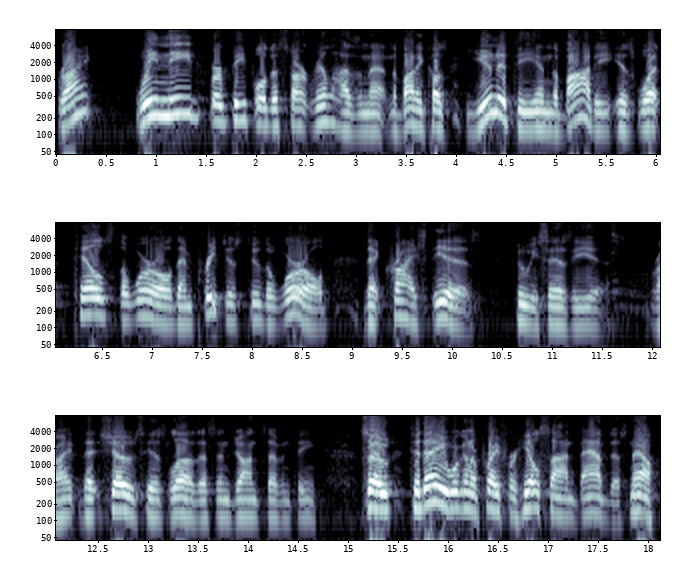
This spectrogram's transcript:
Right? We need for people to start realizing that in the body because unity in the body is what tells the world and preaches to the world that Christ is who he says he is, right? That shows his love. That's in John 17. So today we're going to pray for Hillside Baptist. Now,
